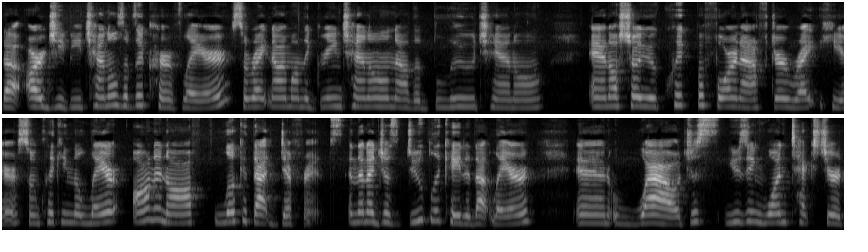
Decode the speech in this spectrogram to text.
the RGB channels of the curve layer. So right now I'm on the green channel, now the blue channel, and I'll show you a quick before and after right here. So I'm clicking the layer on and off, look at that difference. And then I just duplicated that layer and wow, just using one texture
